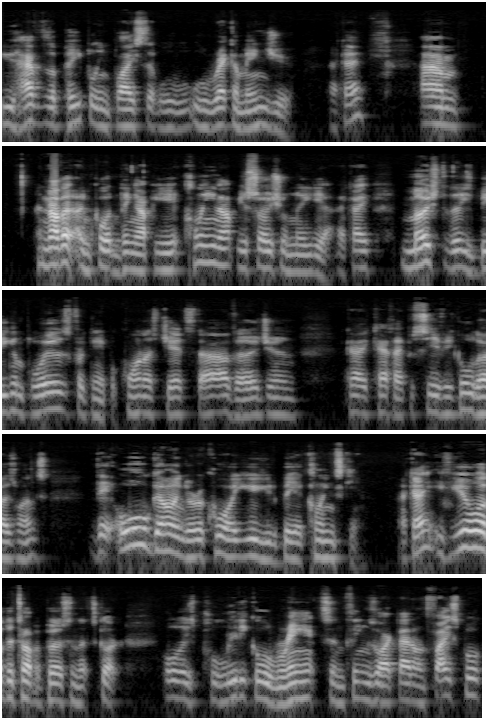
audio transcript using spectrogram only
you have the people in place that will, will recommend you. Okay. Um, another important thing up here: clean up your social media. Okay. Most of these big employers, for example, Qantas, Jetstar, Virgin, okay, Cathay Pacific, all those ones, they're all going to require you to be a clean skin. Okay. If you're the type of person that's got all these political rants and things like that on Facebook,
